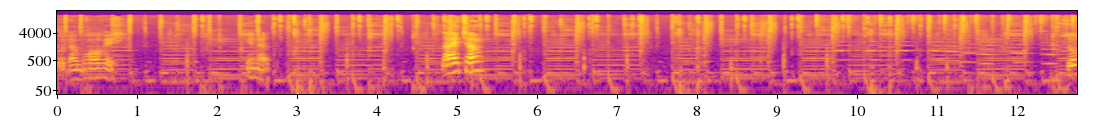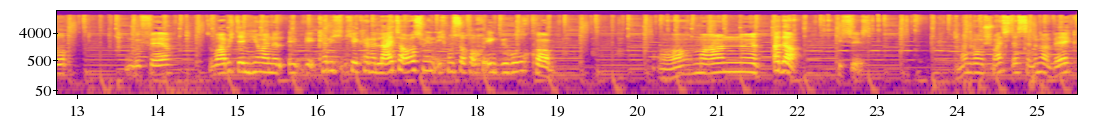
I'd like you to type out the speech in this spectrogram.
So, dann brauche ich Hier eine Leiter. So, ungefähr. So, wo habe ich denn hier meine... Kann ich hier keine Leiter auswählen? Ich muss doch auch irgendwie hochkommen. Oh, Mann. Ah, da. Ich sehe es. Mann, warum schmeiße ich das denn immer weg?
